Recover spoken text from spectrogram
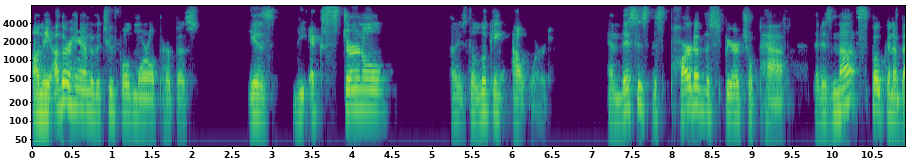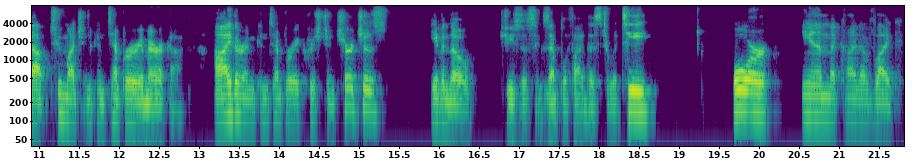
on the other hand of the twofold moral purpose is the external, uh, is the looking outward. And this is this part of the spiritual path that is not spoken about too much in contemporary America, either in contemporary Christian churches, even though Jesus exemplified this to a T, or in the kind of like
